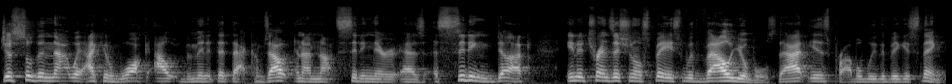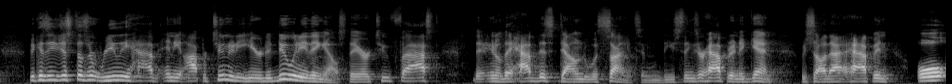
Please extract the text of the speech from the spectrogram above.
Just so then that way I can walk out the minute that that comes out and I'm not sitting there as a sitting duck in a transitional space with valuables. That is probably the biggest thing because he just doesn't really have any opportunity here to do anything else. They are too fast they, you know, they have this down to a science, and these things are happening again. We saw that happen all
